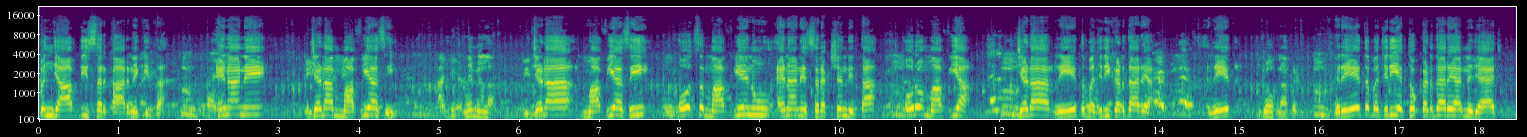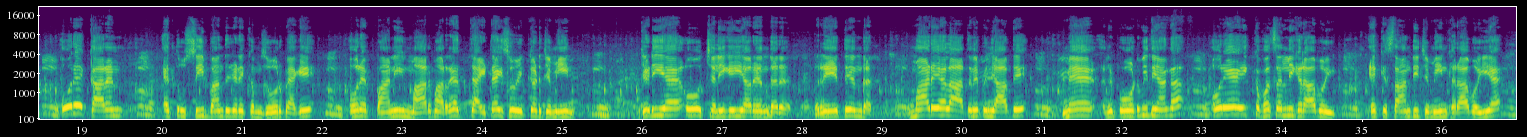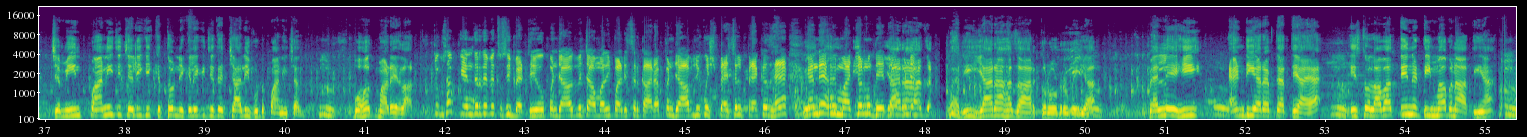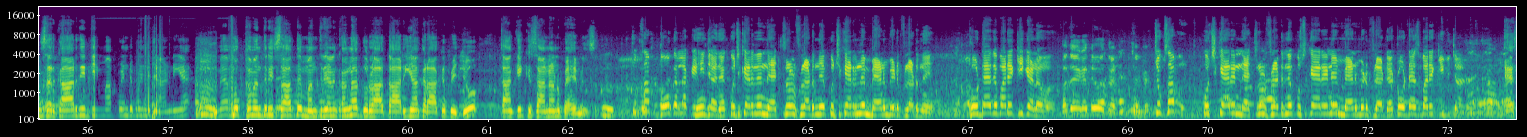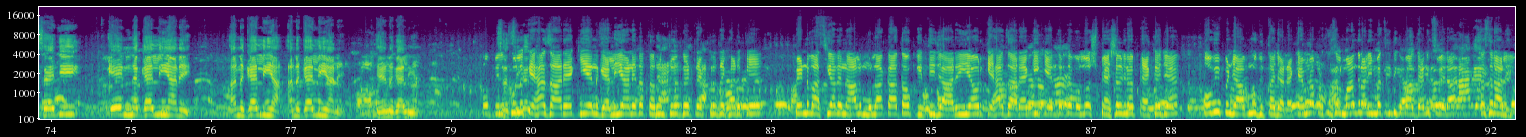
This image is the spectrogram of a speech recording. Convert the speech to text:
ਪੰਜਾਬ ਦੀ ਸਰਕਾਰ ਨੇ ਕੀਤਾ। ਇਹਨਾਂ ਨੇ ਜਿਹੜਾ ਮਾਫੀਆ ਸੀ, ਨਹੀਂ ਮਿਲਣਾ। ਜਿਹੜਾ ਮਾਫੀਆ ਸੀ, ਉਸ ਮਾਫੀਏ ਨੂੰ ਇਹਨਾਂ ਨੇ ਸੰਰਕਸ਼ਣ ਦਿੱਤਾ ਔਰ ਉਹ ਮਾਫੀਆ ਜਿਹੜਾ ਰੇਤ ਬਜਰੀ ਕੱਢਦਾ ਰਿਹਾ, ਰੇਤ ਰੋਕਣਾ ਕੱਢੀ। ਰੇਤ ਬਜਰੀ ਇੱਥੋਂ ਕੱਢਦਾ ਰਿਹਾ ਨਜਾਇਜ਼। ਉਹਦੇ ਕਾਰਨ ਇਹ ਤੁਸੀਂ ਬੰਦ ਜਿਹੜੇ ਕਮਜ਼ੋਰ ਪੈ ਗਏ ਔਰ ਇਹ ਪਾਣੀ ਮਾਰ ਮਾਰ ਰਿਹਾ 250 ਏਕੜ ਜ਼ਮੀਨ ਜਿਹੜੀ ਹੈ ਉਹ ਚਲੀ ਗਈ ਹੈ ਅੰਦਰ, ਰੇਤ ਦੇ ਅੰਦਰ। ਮਾੜੇ ਹਾਲਾਤ ਨੇ ਪੰਜਾਬ ਦੇ। ਮੈਂ ਰਿਪੋਰਟ ਵੀ ਦਿਆਂਗਾ ਔਰ ਇਹ ਇੱਕ ਫਸਲ ਨਹੀਂ ਖਰਾਬ ਹੋਈ, ਇਹ ਕਿਸਾਨ ਦੀ ਜ਼ਮੀਨ ਖਰਾਬ ਹੋਈ ਹੈ। ਜ਼ਮੀਨ ਪਾਣੀ 'ਚ ਚਲੀ ਗਈ, ਕਿੱਥੋਂ ਨਿਕਲੇਗੀ ਜਿੱਥੇ 40 ਫੁੱਟ ਪਾਣੀ ਚੱਲ ਬਹੁਤ ਮਾੜੇ ਹਾਲਾਤ ਚੁੱਪ ਸਾਹਿਬ, ਕੇਂਦਰ ਦੇ ਵਿੱਚ ਤੁਸੀਂ ਬੈਠੇ ਹੋ, ਪੰਜਾਬ ਦੇ ਵਿੱਚ ਆਮ ਆਦਮੀ ਪਾਰਟੀ ਸਰਕਾਰ ਹੈ, ਪੰਜਾਬ ਲਈ ਕੋਈ ਸਪੈਸ਼ਲ ਪੈਕੇਜ ਹੈ? ਕਹਿੰਦੇ ਹਿਮਾਚਲ ਨੂੰ ਦੇਤਾ 11000 ਭਾਜੀ 11000 ਕਰੋੜ ਰੁਪਈਆ ਪਹਿਲੇ ਹੀ ਐਨਡੀਆਰਐਫ ਦਾ ਇੱਥੇ ਆਇਆ। ਇਸ ਤੋਂ ਇਲਾਵਾ ਤਿੰਨ ਟੀਮਾਂ ਬਣਾਤੀਆਂ। ਸਰਕਾਰ ਦੀ ਟੀਮਾਂ ਪਿੰਡ ਪਿੰਡ ਜਾਣਦੀਆਂ। ਮੈਂ ਮੁੱਖ ਮੰਤਰੀ ਸਾਹਿਬ ਤੇ ਮੰਤਰੀਆਂ ਨੂੰ ਕਹਾਂਗਾ ਗੁਰਾਦਾਰੀਆਂ ਕਰਾ ਕੇ ਭੇਜੋ ਤਾਂ ਕਿ ਕਿਸਾਨਾਂ ਨੂੰ ਪੈਸੇ ਮਿਲ ਸਕਣ। ਚੁੱਪ ਸਾਹਿਬ ਦੋ ਗੱਲਾਂ ਕਹੀ ਜਾ ਰਹੀਆਂ। ਕੁਝ ਕਹਿ ਰਹੇ ਨੇ ਨੈਚੁਰਲ ਫਲੱਡ ਨੇ ਕੁਝ ਕਹਿ ਰਹੇ ਨੇ ਮੈਨ ਮੇਡ ਫਲੱਡ ਨੇ। ਤੁਹਾਡਾ ਇਹਦੇ ਬਾਰੇ ਕੀ ਕਹਿਣਾ ਵਾ? ਪਤਾ ਕਹਿੰਦੇ ਉਹ ਸਾਡੀ ਚੁੱਪ ਸਾਹਿਬ ਕੁਝ ਕਹਿ ਰਹੇ ਨੈਚੁਰਲ ਫਲੱਡ ਨੇ ਕੁਝ ਕਹਿ ਰਹੇ ਨੇ ਮੈਨ ਮੇਡ ਫਲੱਡ ਹੈ। ਤੁਹਾਡਾ ਇਸ ਬਾਰੇ ਕੀ ਵਿਚਾਰ ਹੈ? ਐਸਾ ਹੈ ਜੀ ਇਹ ਨਗੈਲੀਆਂ ਨੇ ਅਨਗੈਲੀਆਂ ਅਨਗੈਲੀਆਂ ਨੇ ਇਹ ਨਗੈਲੀਆਂ ਉਹ ਬਿਲਕੁਲ ਕਿਹਾ ਜਾ ਰਿਹਾ ਕਿ ਇਹ ਨਗੈਲੀਆਂ ਨੇ ਤਾਂ ਤਰੁਣ ਚੁੱਕ ਕੇ ਟਰੈਕਟਰ ਤੇ ਖੜ ਕੇ ਪਿੰਡ ਵਾਸੀਆਂ ਦੇ ਨਾਲ ਮੁਲਾਕਾਤ ਉਹ ਕੀਤੀ ਜਾ ਰਹੀ ਹੈ ਔਰ ਕਿਹਾ ਜਾ ਰਿਹਾ ਕਿ ਕੇਂਦਰ ਦੇ ਵੱਲੋਂ ਸਪੈਸ਼ਲ ਜਿਹੜਾ ਪੈਕੇਜ ਹੈ ਉਹ ਵੀ ਪੰਜਾਬ ਨੂੰ ਦਿੱਤਾ ਜਾ ਰਿਹਾ ਕੈਮਰਾ ਪਰਸਨ ਸਲਮਾਨ ਦੇ ਨਾਲ ਹਿੰਮਤ ਦੀ ਕਪਾਲ ਦੈਨਿਕ ਸਵੇਰਾ ਸਸਰਾਲੀ।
